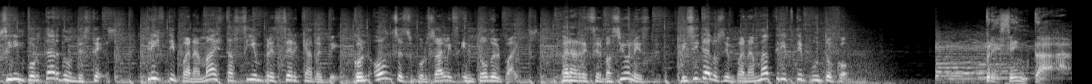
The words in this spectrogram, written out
Sin importar dónde estés, Trifte Panamá está siempre cerca de ti, con 11 sucursales en todo el país. Para reservaciones, visítalos en panamatrifte.com. Presenta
